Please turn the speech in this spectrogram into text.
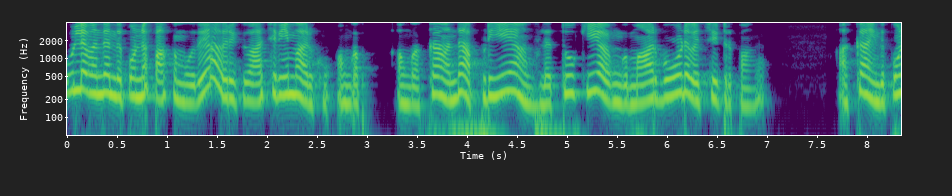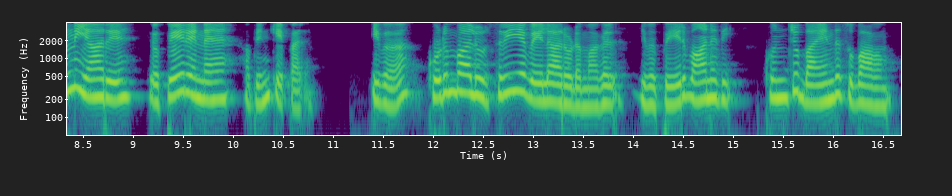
உள்ளே வந்து அந்த பொண்ணை பார்க்கும்போது அவருக்கு ஆச்சரியமாக இருக்கும். அவங்க அவங்க அக்கா வந்து அப்படியே அவங்கள தூக்கி அவங்க மார்போடு வச்சிட்டு இருப்பாங்க அக்கா இந்த பொண்ணு யாரு? இவ பேர் என்ன? அப்படின்னு கேட்பாரு இவ கொடும்பாலூர் சிறிய வேளாரோட மகள். இவ பேர் வானதி. கொஞ்சம் பயந்த சுபாவம்.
